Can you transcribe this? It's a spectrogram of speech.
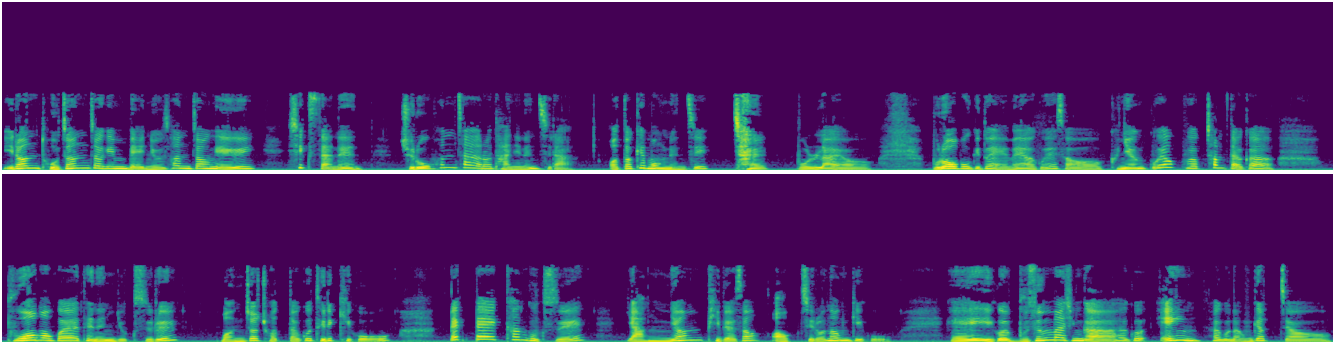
이런 도전적인 메뉴 선정의 식사는 주로 혼자 하러 다니는지라 어떻게 먹는지 잘 몰라요. 물어보기도 애매하고 해서 그냥 꾸역꾸역 참다가 부어 먹어야 되는 육수를 먼저 줬다고 들이키고 빽빽한 국수에 양념 비벼서 억지로 넘기고 에이 이걸 무슨 맛인가 하고 엥 하고 넘겼죠.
